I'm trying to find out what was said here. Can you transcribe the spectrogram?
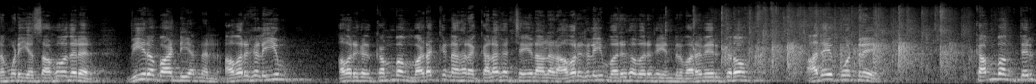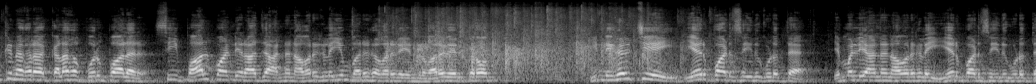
நம்முடைய சகோதரர் வீரபாண்டி அண்ணன் அவர்களையும் அவர்கள் கம்பம் வடக்கு நகர கழக செயலாளர் அவர்களையும் வருக வருக என்று வரவேற்கிறோம். அதே போன்று கம்பம் தெற்கு நகர கழக பொறுப்பாளர் சி. பால்பாண்டி ராஜா அண்ணன் அவர்களையும் வருக வருக என்று வரவேற்கிறோம். இந்நிகழ்ச்சியை ஏற்பாடு செய்து கொடுத்த எம்எல்ஏ அண்ணன் அவர்களை ஏற்பாடு செய்து கொடுத்த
